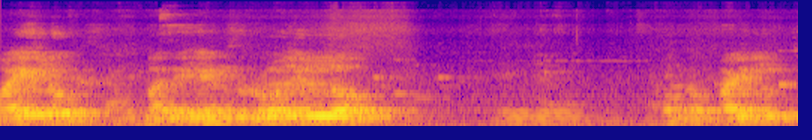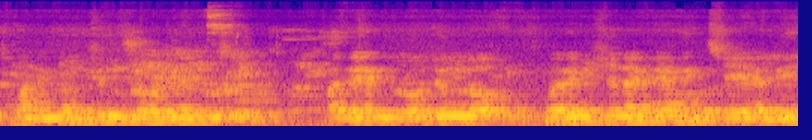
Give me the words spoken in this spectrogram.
ఫైలు పదిహేను రోజుల్లో ఒక ఫైల్ మనకి వచ్చిన రోజు నుంచి పదిహేను రోజుల్లో పర్మిషన్ అయితే మీకు చేయాలి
